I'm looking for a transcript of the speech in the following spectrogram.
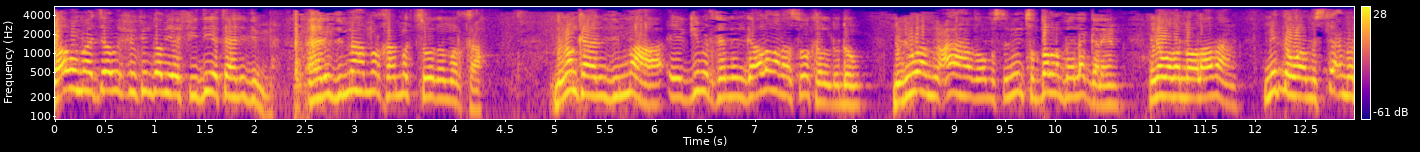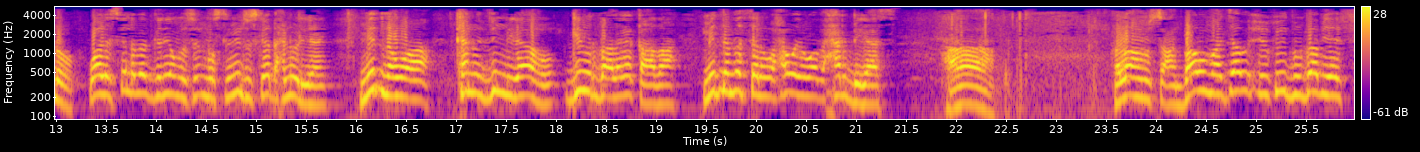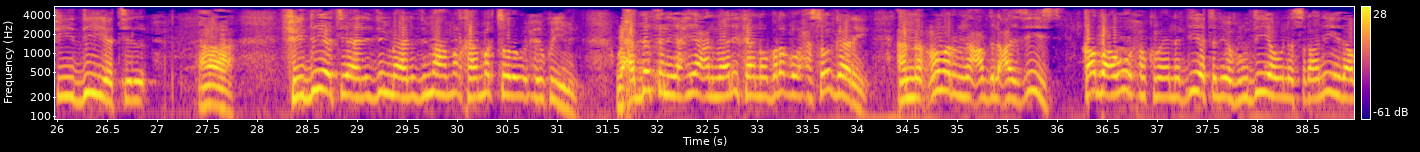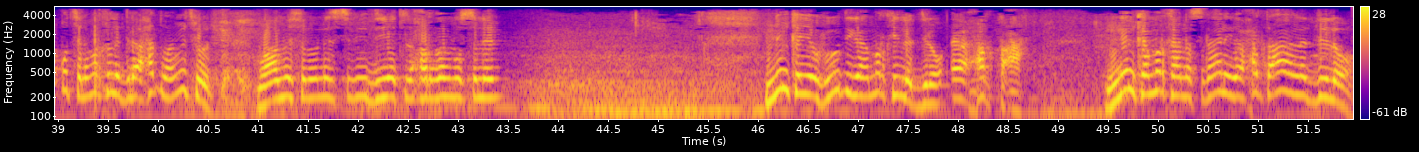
Baabu maa jaa wuxuu ku gaabyahay fii diyata ahli dimma. Ahli dimmaha markaa magtooda markaa nimanka ahli dimmaha ee gibirka ningaaladan soo kala dhadhow. Mid waa mucaahad oo muslimiintu ballan bay la galeen inay wada noolaadaan midna waa mustacmalo waa la iska nabadgeliyo muslimiintu iskaga dhex nool yahay midna waa kan dimiga aho gibir baa laga qaadaa midna maalan waxa weeye waaba xarbigaas ha اللهم استعان باب ما جاء وحي كيد باب في دية ها في دية أهل الذمة أهل الذمة مرخى مكتوبة وحي كيمن وحدثني يحيى عن مالك أنه بلغ وحسو قاري أن عمر بن عبد العزيز قضى حكم أن الدية اليهودية والنصرانية إذا قتل مرخى لدلا أحد ومثل ومثل نسب دية الحر المسلم dilo ee xorta ah ninka markaa nasraaniga xorta aan la dilo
